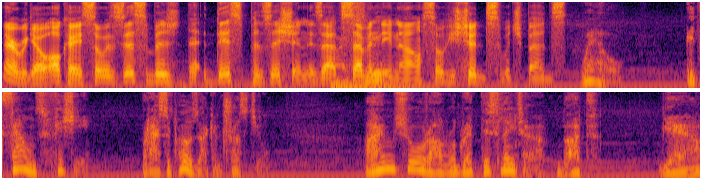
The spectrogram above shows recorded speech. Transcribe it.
There we go. Okay, so his position is at I 70 see. now, so he should switch beds. Well, it sounds fishy, but I suppose I can trust you. I'm sure I'll regret this later, but... yeah.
